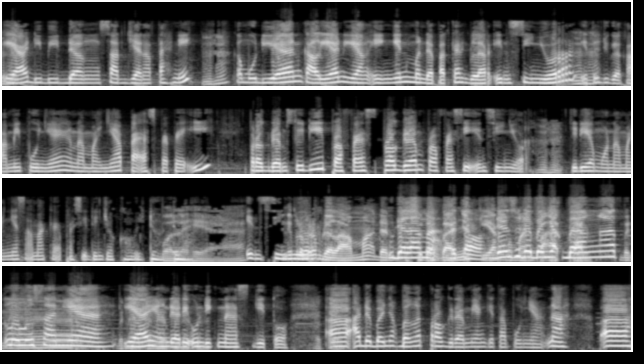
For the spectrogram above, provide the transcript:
ya di bidang sarjana teknik. Kemudian kalian yang ingin mendapatkan gelar insinyur itu juga kami punya yang namanya PSPPI, program studi profes program profesi insinyur. Jadi yang mau namanya sama kayak Presiden Joko Widodo. Boleh ya. Insinyur. Ini program udah lama dan udah sudah lama banyak betul yang dan sudah banyak banget Bener, lulusannya bener, ya bener, yang bener, dari bener. Undiknas gitu. Oke. Eh, ada banyak banget program yang kita punya. Nah, eh,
